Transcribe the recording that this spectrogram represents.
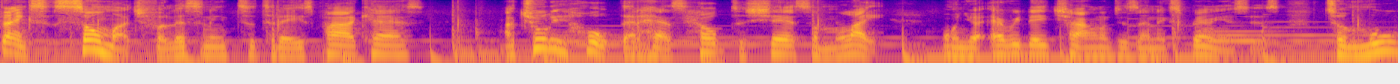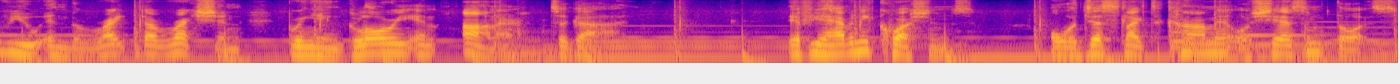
Thanks so much for listening to today's podcast. I truly hope that has helped to shed some light on your everyday challenges and experiences to move you in the right direction, bringing glory and honor to God. If you have any questions or would just like to comment or share some thoughts,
